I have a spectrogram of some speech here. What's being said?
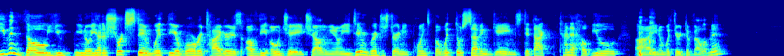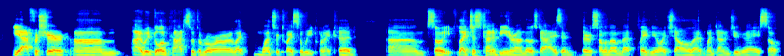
even though you you know you had a short stint with the Aurora Tigers of the OJHL, and you know you didn't register any points, but with those seven games, did that kind of help you, uh, you know, with your development? Yeah, for sure. Um, I would go and practice with Aurora like once or twice a week when I could. Um, so like just kind of being around those guys, and there were some of them that played in the OHL that went down to junior A. So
